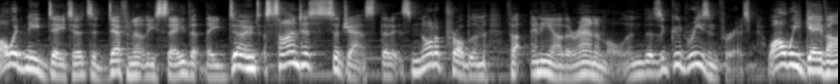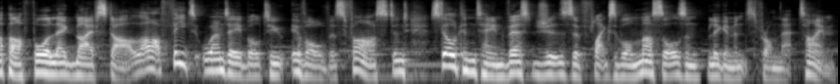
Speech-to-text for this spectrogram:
While we'd need data to definitely say that they don't, scientists suggest that it's not a problem for any other animal, and there's a good reason for it. While we gave up our four-legged lifestyle, our feet weren't able to evolve as fast, and still contain vestiges of flexible muscles and ligaments from that time.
